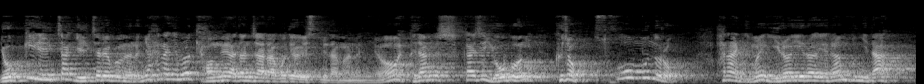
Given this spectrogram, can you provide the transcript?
욥기 1장 1절에 보면은요, 하나님을 경외하던 자라고 되어 있습니다만은요, 그 당시까지 욥은 그저 소문으로 하나님은 이러이러이러한 분이다.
